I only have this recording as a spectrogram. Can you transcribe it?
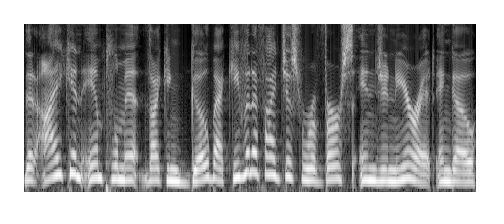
then I can implement, that I can go back, even if I just reverse engineer it and go,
